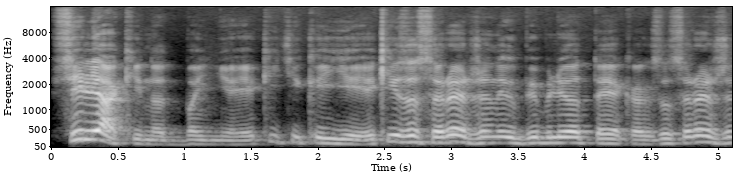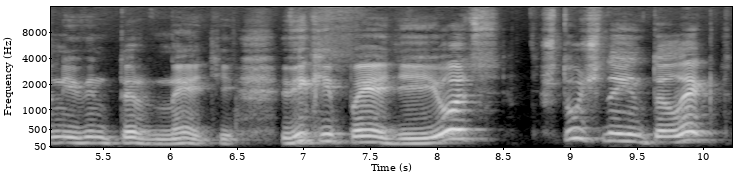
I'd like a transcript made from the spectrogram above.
всілякі надбання, які тільки є, які зосереджені в бібліотеках, зосереджені в інтернеті, Вікіпедії. І от штучний інтелект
